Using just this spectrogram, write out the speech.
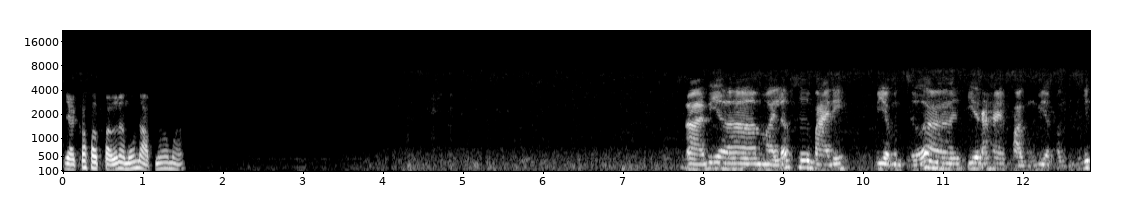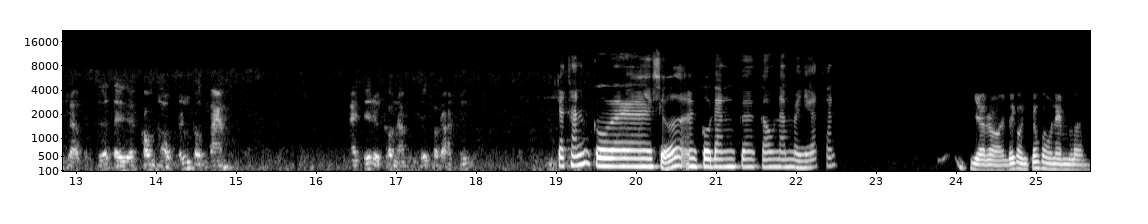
Dạ có Phật tử nào muốn đọc nữa không ạ? rồi bây giờ mời lớp thứ bài đi bây giờ mình sửa uh, chia ra hai phần bây giờ phần thứ nhất là mình sửa từ câu 1 đến câu 8 ai sửa được câu nào mình sửa câu đó trước Các Khánh cô uh, sửa uh, cô đăng câu 5 rồi nha các Khánh. Dạ rồi, để con chốt câu nem lên.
